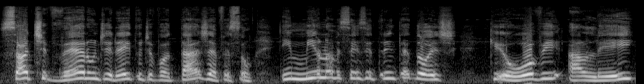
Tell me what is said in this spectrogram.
só tiveram direito de votar, Jefferson, em 1932, que houve a lei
